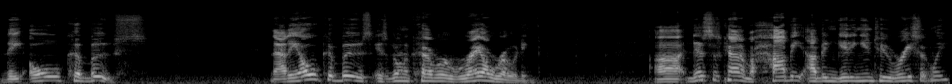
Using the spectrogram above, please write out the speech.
The Old Caboose. Now, The Old Caboose is going to cover railroading. Uh, this is kind of a hobby I've been getting into recently.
